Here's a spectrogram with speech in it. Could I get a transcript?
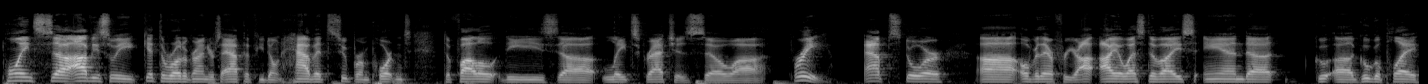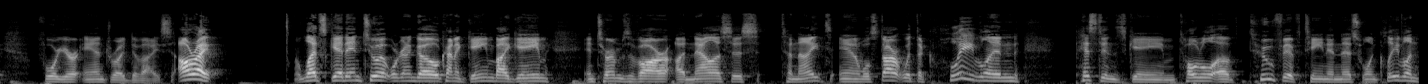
points. Uh, obviously, get the Roto Grinders app if you don't have it. Super important to follow these uh, late scratches. So uh, free app store uh, over there for your iOS device and uh, uh, Google Play for your Android device. All right. let's get into it. We're going to go kind of game by game in terms of our analysis tonight. And we'll start with the Cleveland Pistons game. Total of 215 in this one. Cleveland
